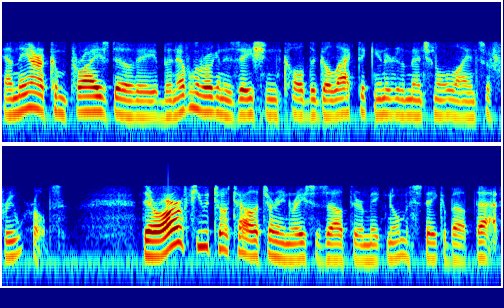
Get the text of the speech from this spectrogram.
And they are comprised of a benevolent organization called the Galactic Interdimensional Alliance of Free Worlds. There are a few totalitarian races out there, make no mistake about that.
